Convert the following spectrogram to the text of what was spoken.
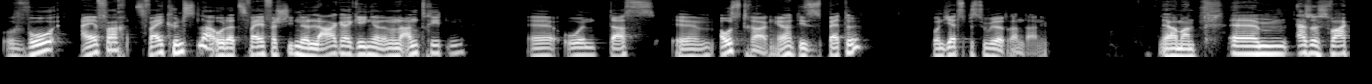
wo einfach zwei Künstler oder zwei verschiedene Lager gegeneinander antreten äh, und das ähm, austragen, ja, dieses Battle. Und jetzt bist du wieder dran, Dani. Ja, Mann. Ähm, also es war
